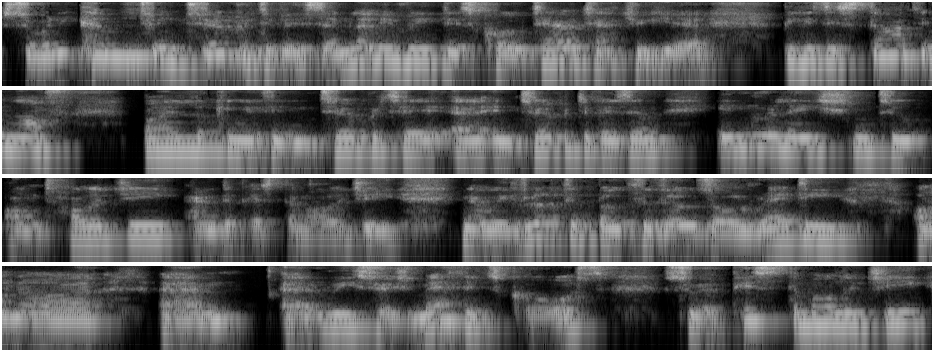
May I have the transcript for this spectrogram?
So, when it comes to interpretivism, let me read this quote out at you here because it's starting off by looking at uh, interpretivism in relation to ontology and epistemology. Now, we've looked at both of those already on our um, uh, research methods course. So, epistemology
